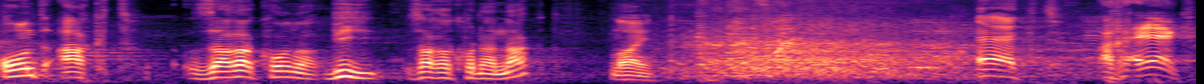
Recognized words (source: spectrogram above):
Und Akt. Sarah Connor. Wie? Sarah Connor nackt? Nein. Act. Ach, Act.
